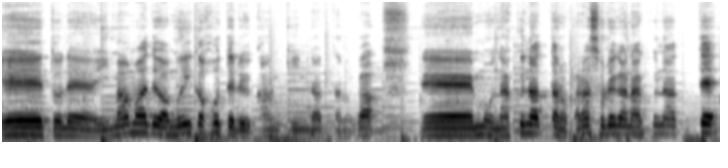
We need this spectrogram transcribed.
えーとね、今までは6日ホテル監禁だったのが、えーもうなくなったのかな、それがなくなって、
